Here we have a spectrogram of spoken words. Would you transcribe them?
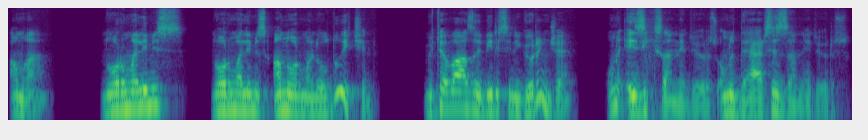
Ama normalimiz, normalimiz anormal olduğu için mütevazı birisini görünce onu ezik zannediyoruz, onu değersiz zannediyoruz.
